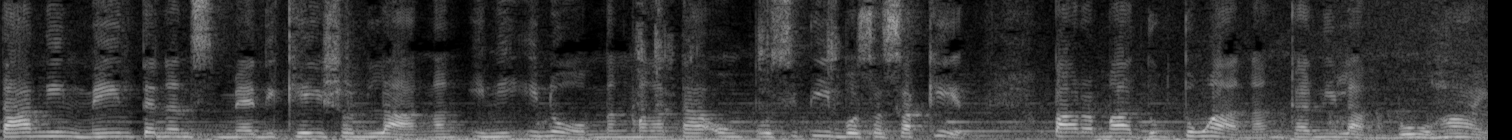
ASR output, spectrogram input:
Tanging maintenance medication lang ang iniinom ng mga taong positibo sa sakit para madugtungan ang kanilang buhay.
